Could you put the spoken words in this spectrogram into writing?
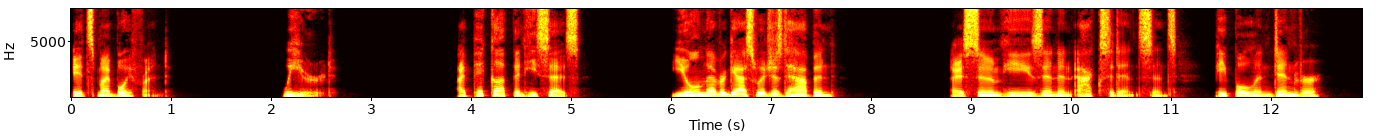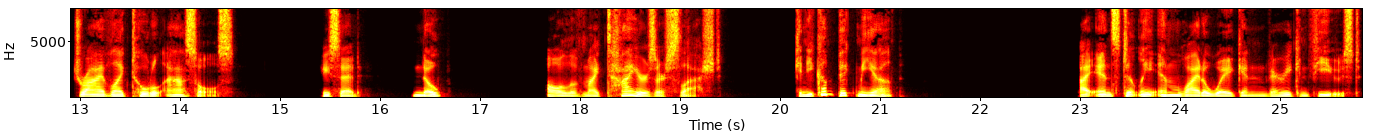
It's my boyfriend. Weird. I pick up and he says, You'll never guess what just happened. I assume he's in an accident since people in Denver drive like total assholes. He said, Nope. All of my tires are slashed. Can you come pick me up? I instantly am wide awake and very confused.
